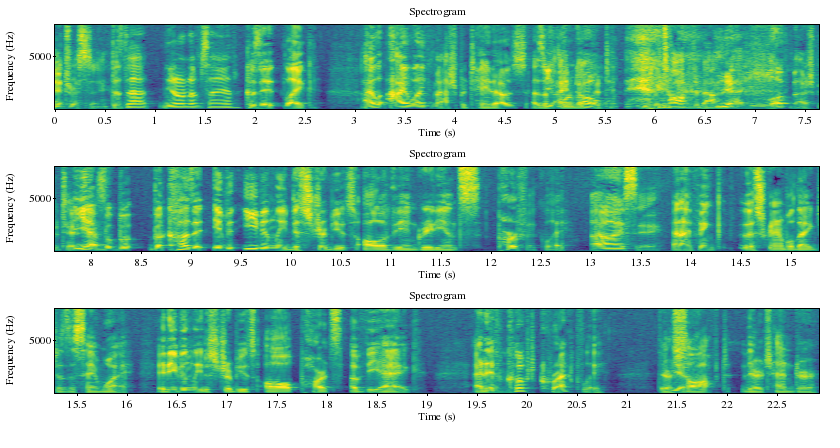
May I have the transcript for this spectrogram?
Interesting Does that you know what I'm saying? Because it like I I like mashed potatoes as a Yeah, form of potato. We talked about it. yeah you love mashed potatoes Yeah, but, but because it ev- evenly distributes all of the ingredients perfectly. i see And I think the scrambled egg does the same way. It evenly distributes all parts of the egg. And if cooked correctly, they're Mm. Yeah. soft, they're tender,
